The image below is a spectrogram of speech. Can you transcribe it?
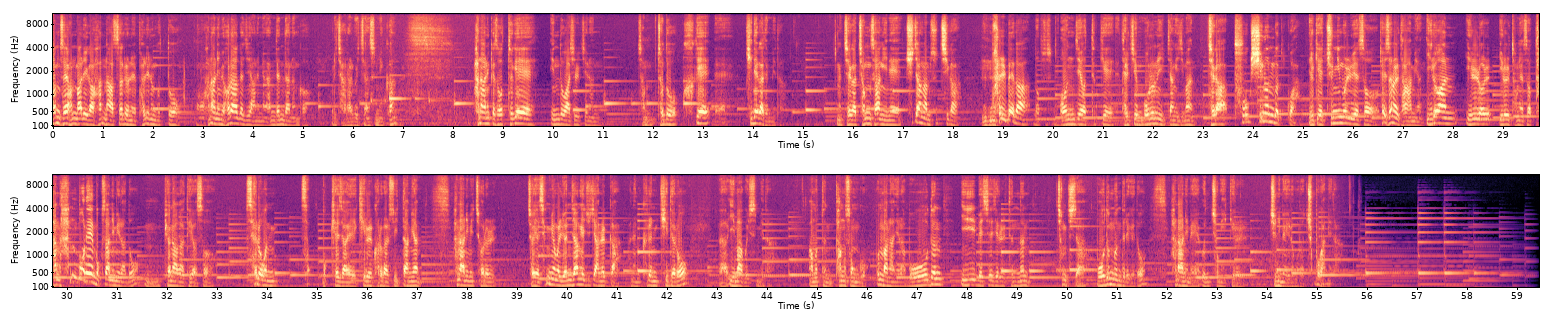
참새 한 마리가 한 아사련에 팔리는 것도 어, 하나님이 허락하지 않으면 안 된다는 거 우리 잘 알고 있지 않습니까? 하나님께서 어떻게 인도하실지는 참 저도 크게 에, 기대가 됩니다. 제가 정상인의 취장암 수치가 8배가 넘습니다. 언제 어떻게 될지 모르는 입장이지만 제가 푹 쉬는 것과 이렇게 주님을 위해서 최선을 다하면 이러한 일을, 일을 통해서 단 한 분의 목사님이라도 음, 변화가 되어서 새로운 사- 목회자의 길을 걸어갈 수 있다면 하나님이 저를 저의 생명을 연장해 주지 않을까 하는 그런 기대로 어, 임하고 있습니다. 아무튼 방송국뿐만 아니라 모든 이 메시지를 듣는 청취자 모든 분들에게도 하나님의 은총이 있기를 주님의 이름으로 축복합니다.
